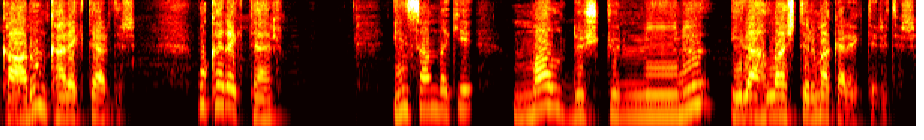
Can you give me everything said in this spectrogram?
Karun karakterdir. Bu karakter insandaki mal düşkünlüğünü ilahlaştırma karakteridir.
